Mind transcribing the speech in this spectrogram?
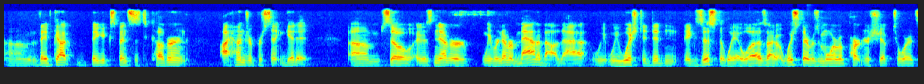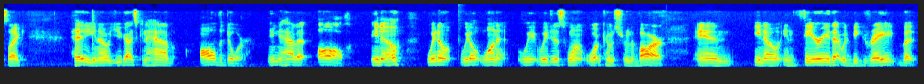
Um, they've got big expenses to cover, and I 100% get it. Um, so it was never, we were never mad about that. We, we wished it didn't exist the way it was. I wish there was more of a partnership to where it's like, hey, you know, you guys can have all the door. You can have it all. You know, we don't we don't want it. We we just want what comes from the bar. And you know, in theory, that would be great, but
